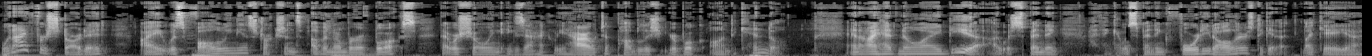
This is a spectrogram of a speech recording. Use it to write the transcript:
When I first started, I was following the instructions of a number of books that were showing exactly how to publish your book onto Kindle. And I had no idea I was spending, I think I was spending $40 to get a, like a, uh,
